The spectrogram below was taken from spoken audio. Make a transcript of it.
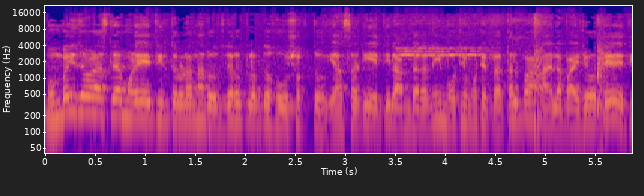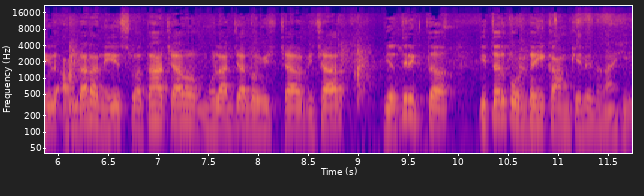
मुंबईजवळ असल्यामुळे येथील तरुणांना रोजगार उपलब्ध होऊ शकतो. यासाठी येथील आमदारांनी मोठे मोठे प्रकल्प आणायला पाहिजे होते. येथील आमदारांनी स्वतःच्या व मुलांच्या भविष्याचा विचार व्यतिरिक्त इतर कोणतंही काम केलेलं नाही.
